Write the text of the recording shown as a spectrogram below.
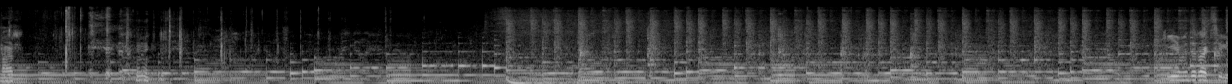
মার কি এমনিতে রাখছিল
